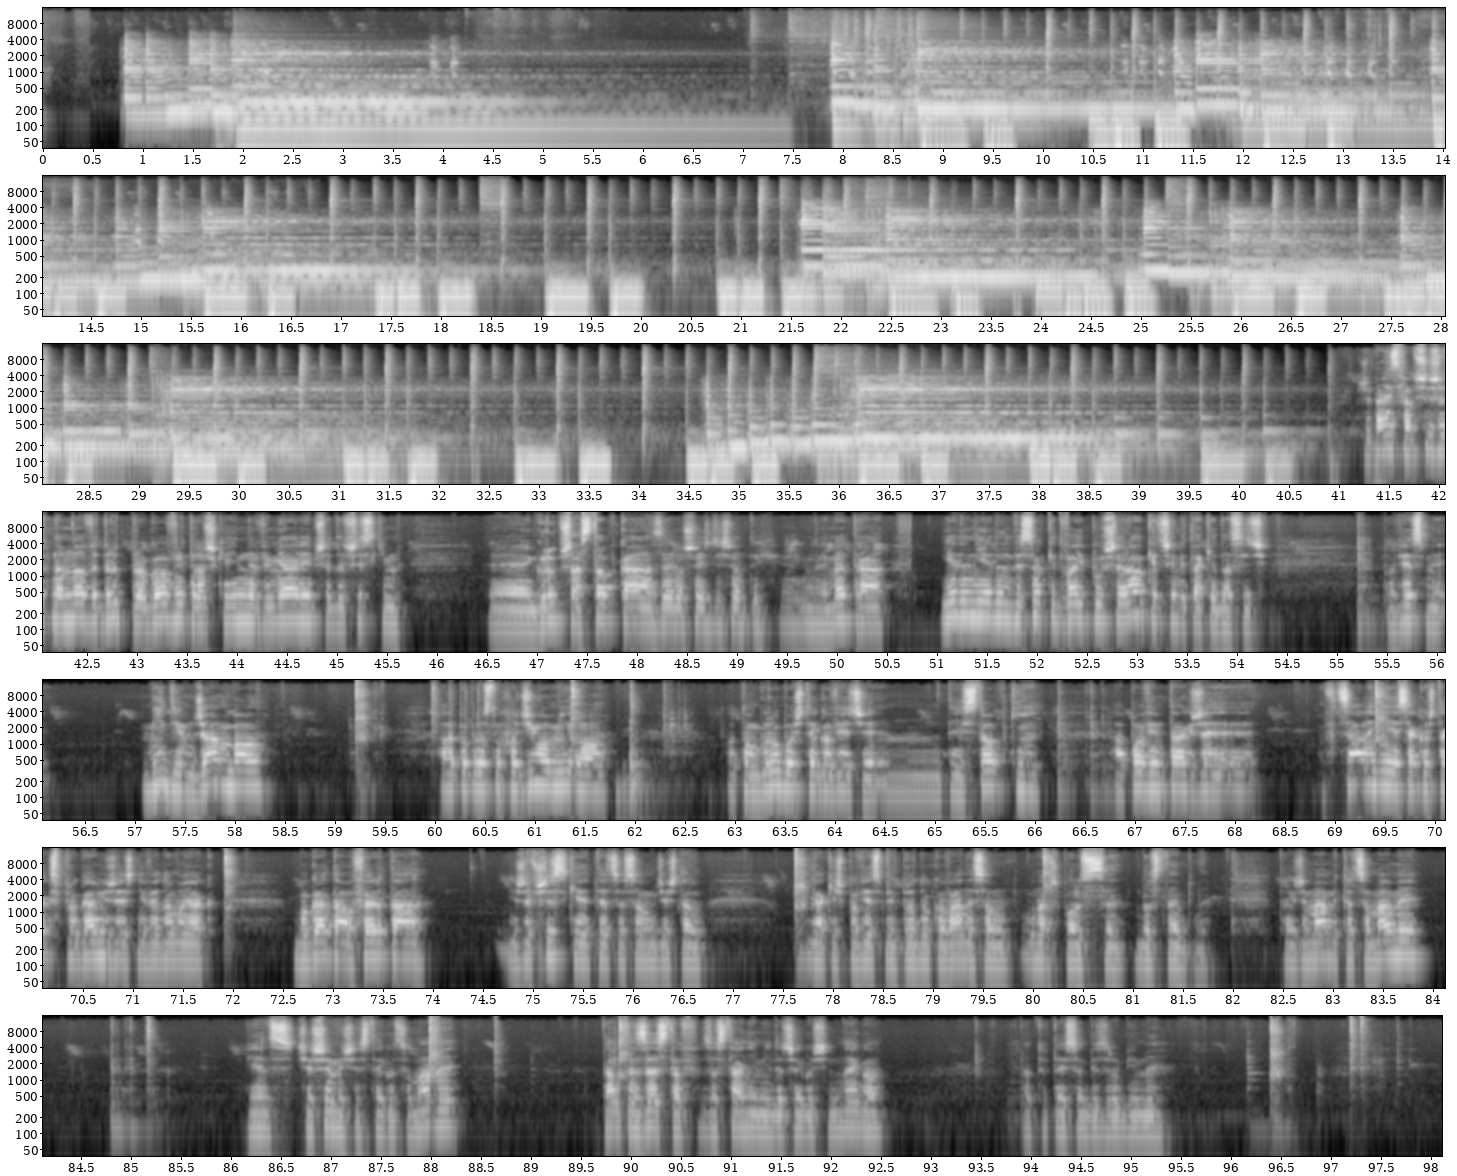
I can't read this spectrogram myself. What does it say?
Przyszedł nam nowy drut progowy, troszkę inne wymiary, przede wszystkim e, grubsza stopka 0,6 mm, 1,1 wysokie, 2,5 szerokie, czyli takie dosyć powiedzmy medium jumbo, ale po prostu chodziło mi o, o tą grubość tego, wiecie, mm, tej stopki, a powiem tak, że e, wcale nie jest jakoś tak z progami, że jest nie wiadomo jak bogata oferta i że wszystkie te, co są gdzieś tam jakieś powiedzmy produkowane są u nas w Polsce dostępne. Także mamy to, co mamy, więc cieszymy się z tego, co mamy. Tamten zestaw zostanie mi do czegoś innego, a tutaj sobie zrobimy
